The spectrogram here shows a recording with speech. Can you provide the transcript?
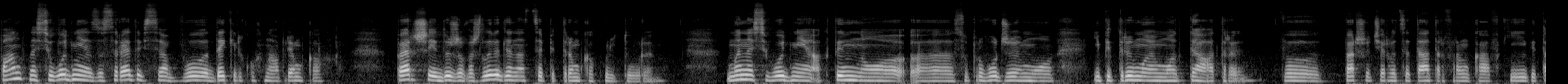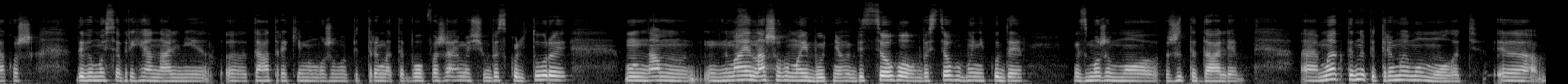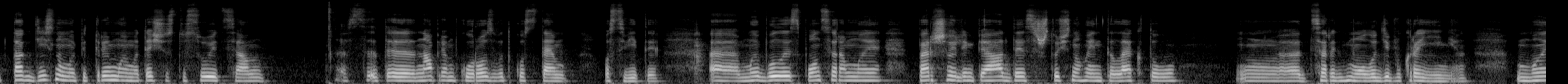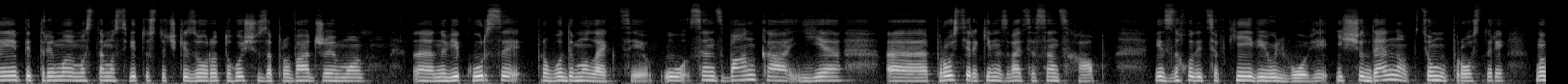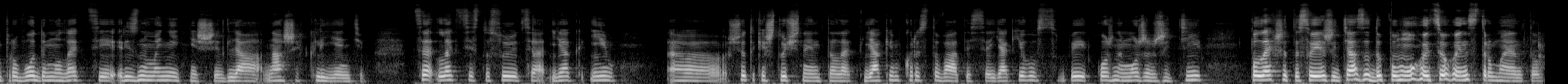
Банк на сьогодні зосередився в декількох напрямках. Перший і дуже важливий для нас це підтримка культури. Ми на сьогодні активно е, супроводжуємо і підтримуємо театри. В першу чергу це театр Франка в Києві. Також дивимося в регіональні е, театри, які ми можемо підтримати, бо вважаємо, що без культури нам немає нашого майбутнього. Без цього, без цього ми нікуди не зможемо жити далі. Е, Ми активно підтримуємо молодь. Е, Так, дійсно, ми підтримуємо те, що стосується напрямку розвитку STEM освіти. Е, Ми були спонсорами першої олімпіади з штучного інтелекту серед молоді в Україні. Ми підтримуємо STEM освіту з точки зору того, що запроваджуємо нові курси, проводимо лекції. У Сенсбанка є простір, який називається Sense Hub. Він знаходиться в Києві і у Львові. І щоденно в цьому просторі ми проводимо лекції різноманітніші для наших клієнтів. Це лекції стосуються як і е, що таке штучний інтелект, як їм користуватися, як його собі кожен може в житті полегшити своє життя за допомогою цього інструменту.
